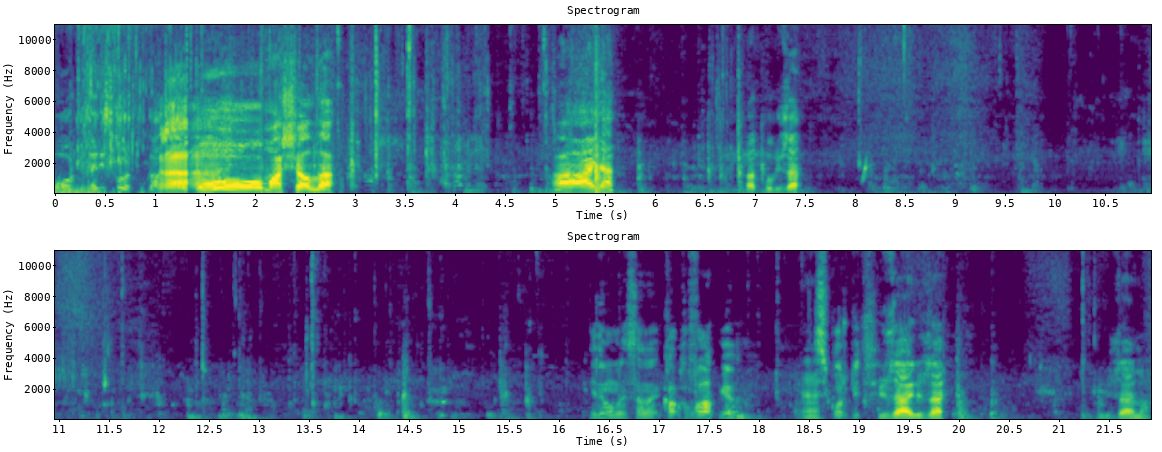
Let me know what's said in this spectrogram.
Oo. Oo güzel iskorpit lan. Ha. Oo maşallah. Ha aynen. Bak bu güzel. Dedim ama sana ka- kafa atmıyor. Evet. Skorpit. Güzel güzel. Güzel mi?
